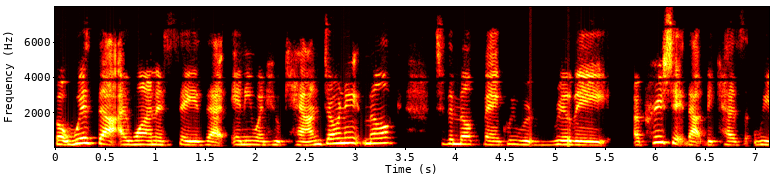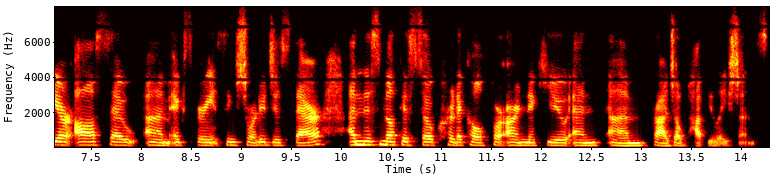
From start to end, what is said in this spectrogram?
But with that i want to say that anyone who can donate milk to the milk bank we would really appreciate that because we are also um, experiencing shortages there. And this milk is so critical for our nicu and um, fragile populations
